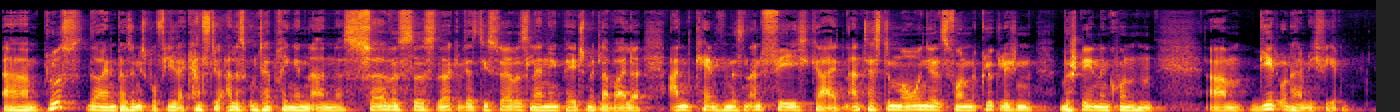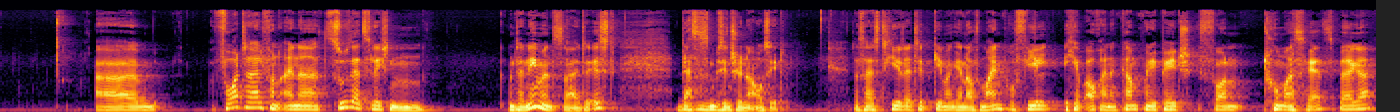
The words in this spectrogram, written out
Ähm, plus dein persönliches Profil, da kannst du alles unterbringen an Services, da gibt es die Service Landing Page mittlerweile, an Kenntnissen, an Fähigkeiten, an Testimonials von glücklichen bestehenden Kunden. Ähm, geht unheimlich viel. Ähm, Vorteil von einer zusätzlichen Unternehmensseite ist, dass es ein bisschen schöner aussieht. Das heißt, hier der Tipp, geh mal gerne auf mein Profil. Ich habe auch eine Company-Page von Thomas Herzberger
